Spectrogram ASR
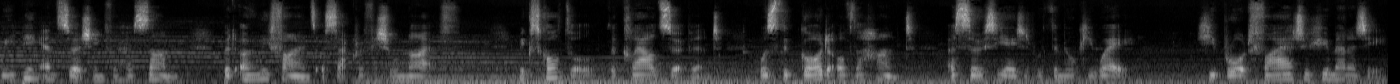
weeping and searching for her son, but only finds a sacrificial knife. Mixcoatl, the cloud serpent, was the god of the hunt associated with the Milky Way. He brought fire to humanity.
